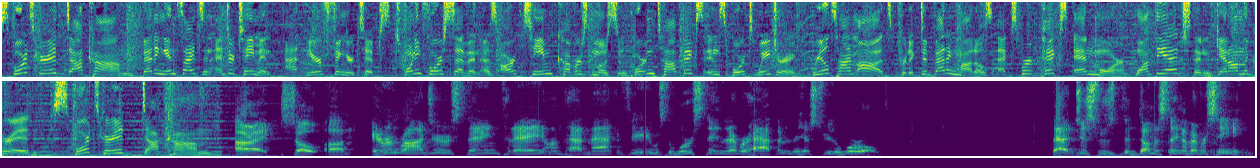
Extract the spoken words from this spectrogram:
SportsGrid.com. Betting insights and entertainment at your fingertips 24 7 as our team covers the most important topics in sports wagering real time odds, predictive betting models, expert picks, and more. Want the edge? Then get on the grid. SportsGrid.com. All right. So, um, Aaron Rodgers' thing today on Pat McAfee was the worst thing that ever happened in the history of the world. That just was the dumbest thing I've ever seen.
